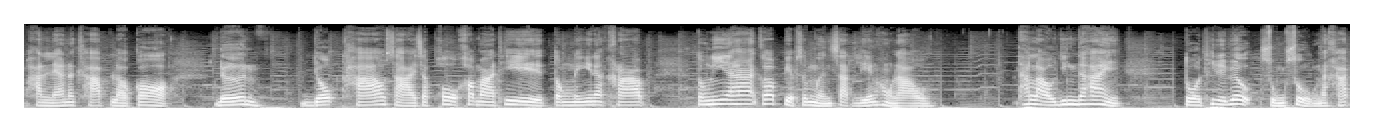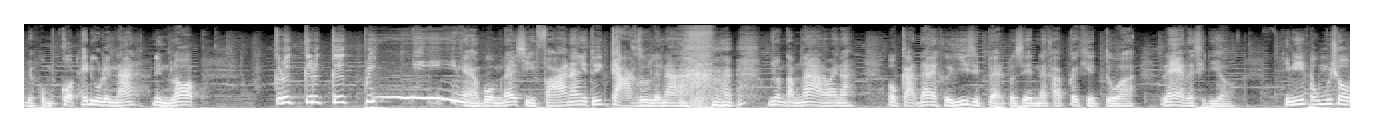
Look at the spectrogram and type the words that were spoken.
2,000 แล้วนะครับ เราก็เดินยกเท้าสายสะโพกเข้ามาที่ตรงนี้นะครับ รงนี้นะฮะก็เปรียบเสมือนสัตว์เลี้ยงของเรา ถ้าเรายิ่งได้ตัวที่เลเวลสูงๆนะครับ เดี๋ยวผมกดให้ดูเลยนะหนึ่งรอบกรึกกรึกกรึกปิ้งเนี่ยผมได้สีฟ้านะนี่ตัวที่กากสุดเลยนะคุณผู้ชมตำหน้าไว้นะ โอกาสได้คือ 28%นะครับ ก็คือตัวแรกเลยทีเดียว ทีนี้คุณผู้ชม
